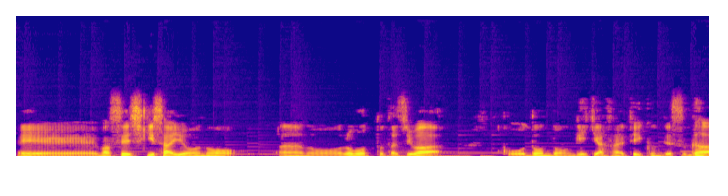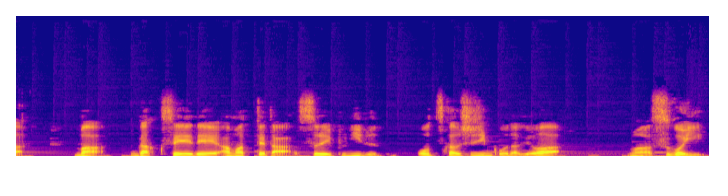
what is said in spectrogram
えー、まあ、正式採用の、あの、ロボットたちは、こう、どんどん撃破されていくんですが、まあ、学生で余ってたスレイプニールを使う主人公だけは、まあ、すごい、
